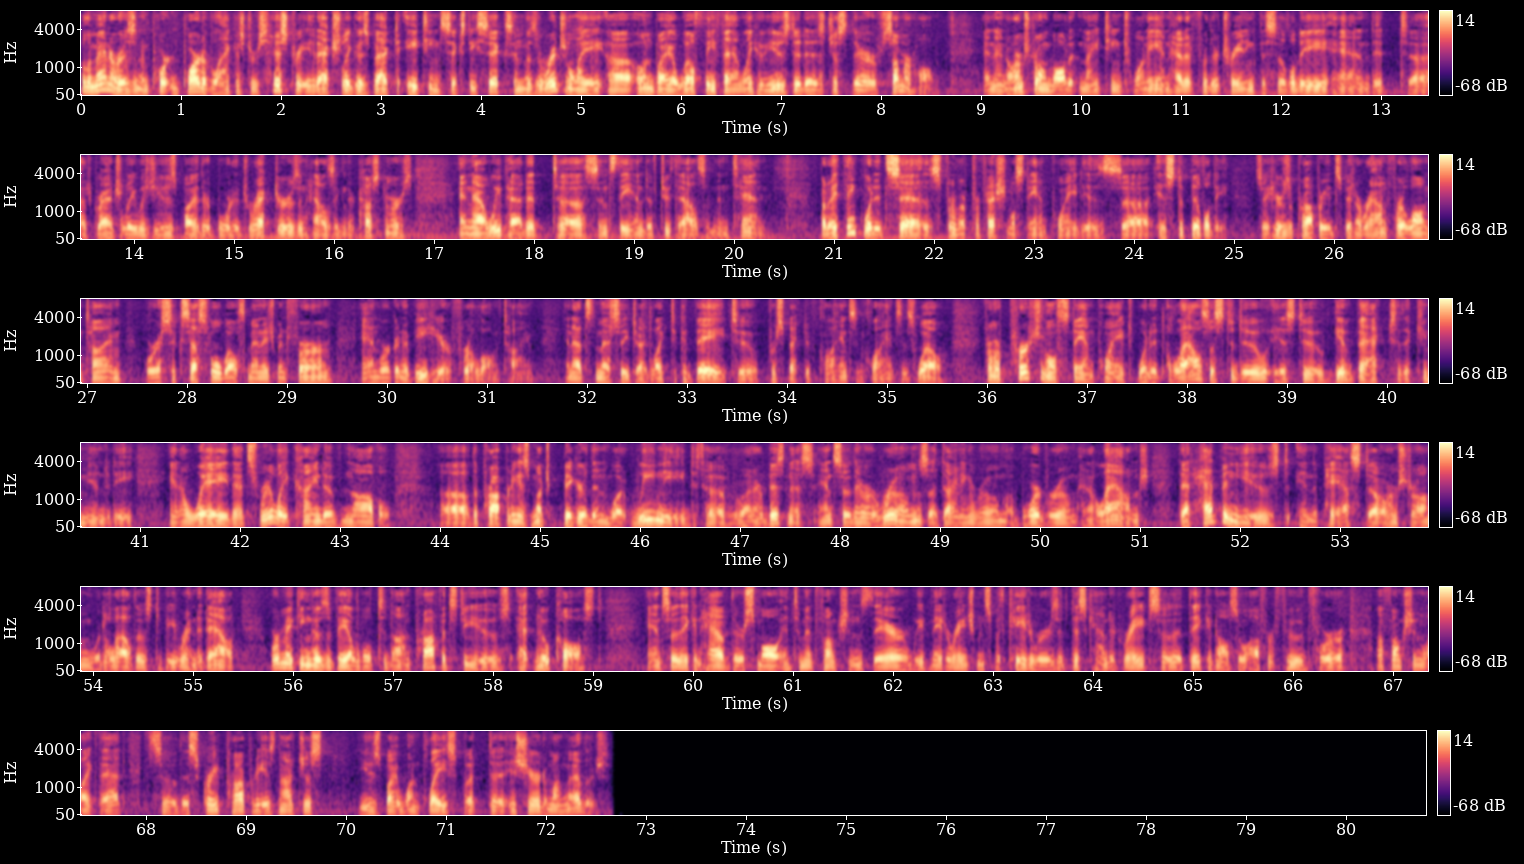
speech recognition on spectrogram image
Well, the manor is an important part of Lancaster's history. It actually goes back to 1866 and was originally uh, owned by a wealthy family who used it as just their summer home. And then Armstrong bought it in 1920 and had it for their training facility, and it uh, gradually was used by their board of directors and housing their customers. And now we've had it uh, since the end of 2010. But I think what it says from a professional standpoint is, uh, is stability. So here's a property that's been around for a long time. We're a successful wealth management firm, and we're going to be here for a long time. And that's the message I'd like to convey to prospective clients and clients as well. From a personal standpoint, what it allows us to do is to give back to the community in a way that's really kind of novel. Uh, the property is much bigger than what we need to run our business, and so there are rooms, a dining room, a boardroom, and a lounge that had been used in the past. Uh, Armstrong would allow those to be rented out. We're making those available to nonprofits to use at no cost, and so they can have their small intimate functions there. We've made arrangements with caterers at discounted rates so that they can also offer food for a function like that. So this great property is not just used by one place, but uh, is shared among others.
